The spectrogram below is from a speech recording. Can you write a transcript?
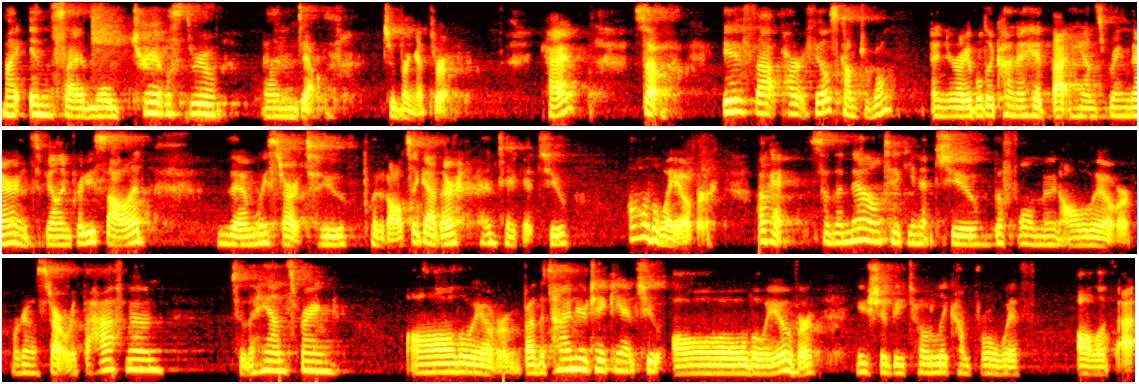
my inside leg trails through, and down to bring it through. Okay, so if that part feels comfortable and you're able to kind of hit that handspring there and it's feeling pretty solid, then we start to put it all together and take it to all the way over. Okay, so then now taking it to the full moon all the way over. We're going to start with the half moon to the handspring all the way over. By the time you're taking it to all the way over, you should be totally comfortable with all of that.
